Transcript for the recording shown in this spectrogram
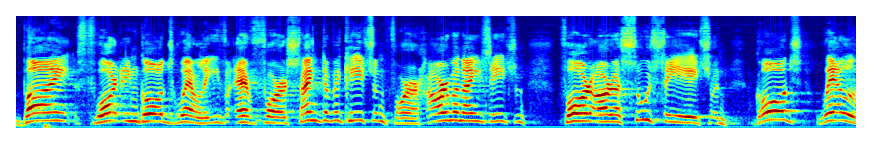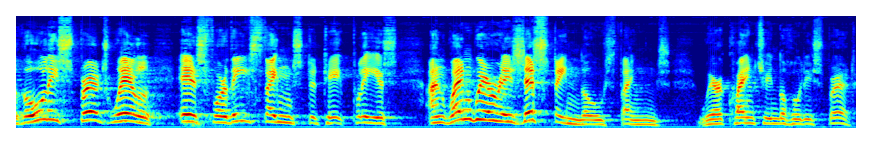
by thwarting God's will eh, for sanctification, for harmonization, for our association. God's will, the Holy Spirit's will, is for these things to take place. And when we're resisting those things, we're quenching the Holy Spirit.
